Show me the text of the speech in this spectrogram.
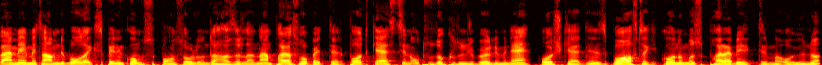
ben Mehmet Hamdi Bol, Exper'in.com sponsorluğunda hazırlanan Para Sohbetleri Podcast'in 39. bölümüne hoş geldiniz. Bu haftaki konumuz para biriktirme oyunu.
